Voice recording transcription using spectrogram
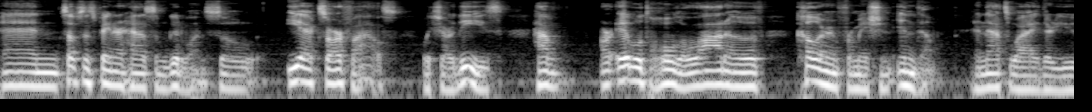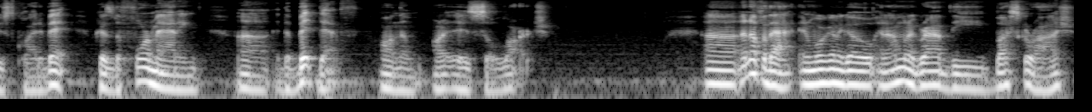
and Substance Painter has some good ones. So EXR files, which are these, have are able to hold a lot of color information in them, and that's why they're used quite a bit because the formatting, uh, the bit depth on them are, is so large. Uh, enough of that, and we're going to go and I'm going to grab the bus garage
